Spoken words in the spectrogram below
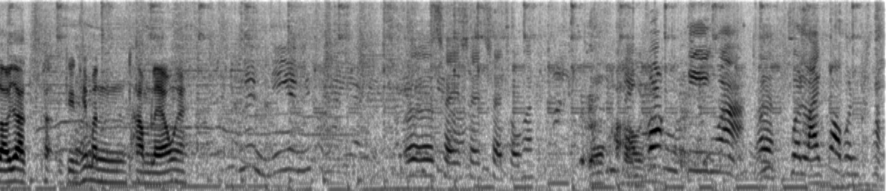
เราอยากกินที่มันทำแล้วไงเออใส่ใส่ใส่ถุงอะโอ้เขาใส่เอากล้องจริงว่ะเออควรไลฟ์กล้องมันถัง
